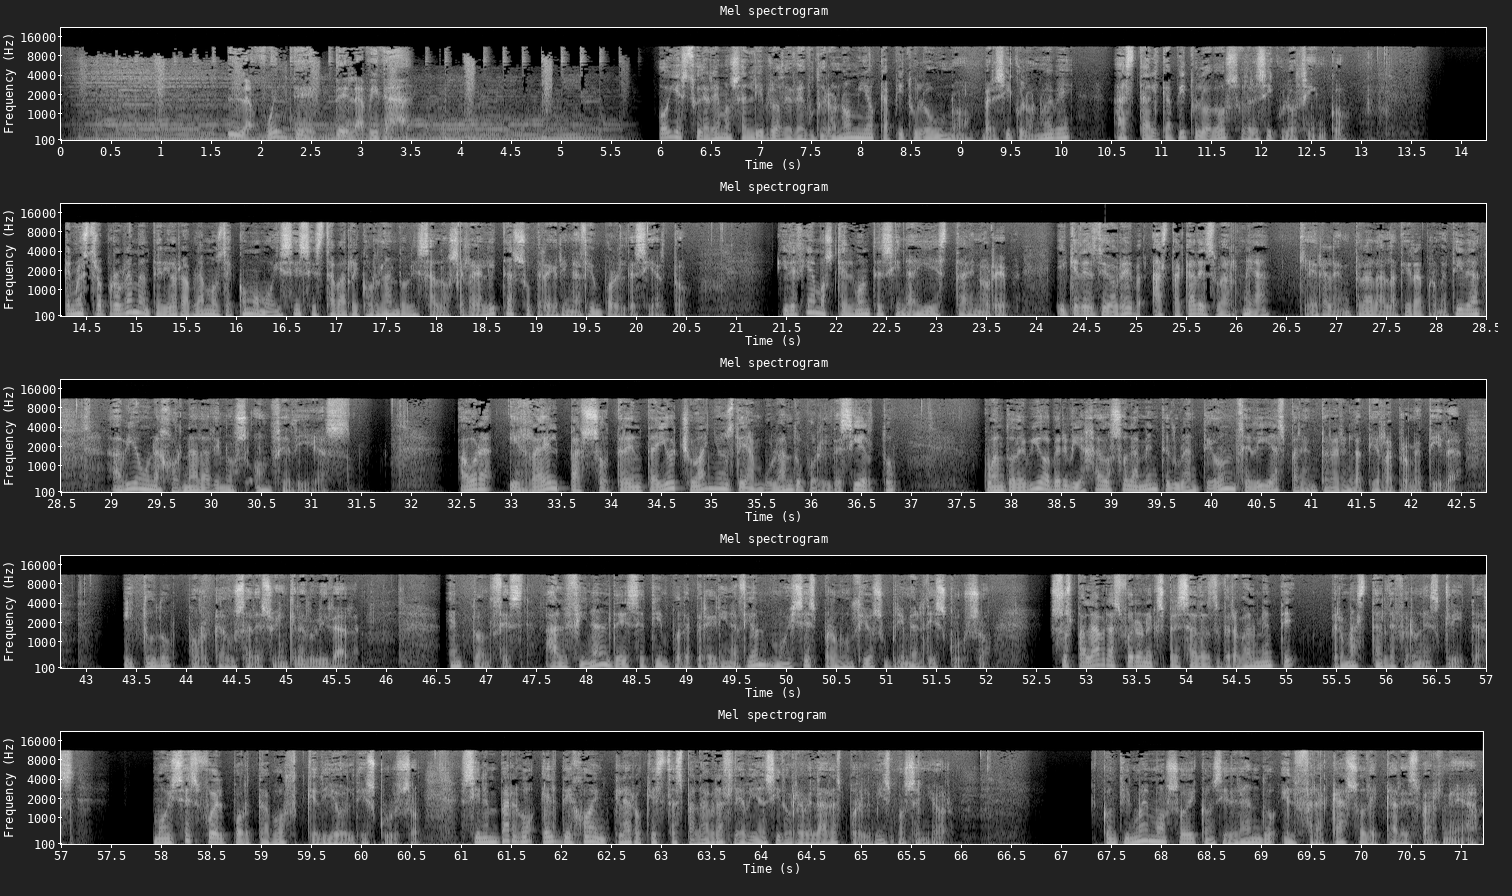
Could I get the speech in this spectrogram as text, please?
La fuente de la vida. Hoy estudiaremos el libro de Deuteronomio capítulo 1, versículo 9, hasta el capítulo 2, versículo 5. En nuestro programa anterior hablamos de cómo Moisés estaba recordándoles a los israelitas su peregrinación por el desierto. Y decíamos que el monte Sinaí está en Horeb, y que desde Horeb hasta Cades Barnea, que era la entrada a la tierra prometida, había una jornada de unos once días. Ahora Israel pasó 38 años deambulando por el desierto, cuando debió haber viajado solamente durante 11 días para entrar en la tierra prometida. Y todo por causa de su incredulidad. Entonces, al final de ese tiempo de peregrinación, Moisés pronunció su primer discurso. Sus palabras fueron expresadas verbalmente, pero más tarde fueron escritas. Moisés fue el portavoz que dio el discurso. Sin embargo, él dejó en claro que estas palabras le habían sido reveladas por el mismo Señor. Continuemos hoy considerando el fracaso de Cades Barnea.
